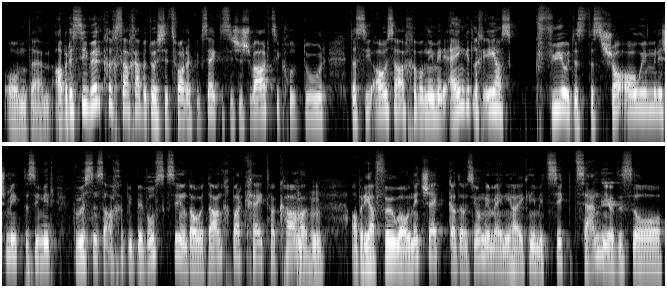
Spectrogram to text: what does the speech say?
Und, ähm, aber es sind wirklich Sachen, eben, du hast jetzt vorher gesagt, es ist eine schwarze Kultur, das sind auch Sachen, die ich mir eigentlich, ich habe das Gefühl, dass das schon auch immer ist mit, dass ich mir gewisse Sachen bewusst war und auch eine Dankbarkeit hatte. Mhm. Aber ich habe viel auch nicht gecheckt, gerade als Junge, ich meine, ich habe irgendwie mit 17 oder so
